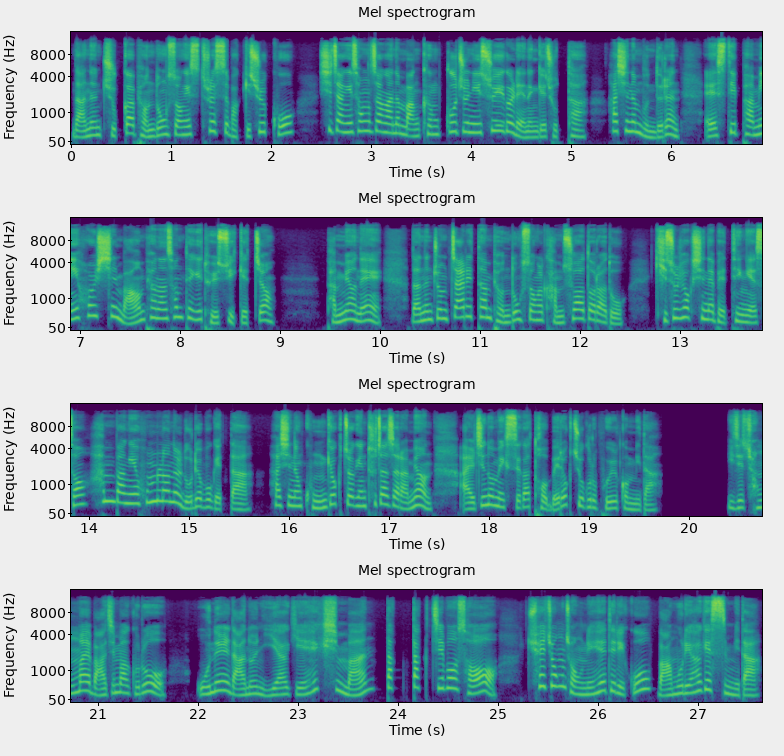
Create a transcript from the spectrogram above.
나는 주가 변동성에 스트레스 받기 싫고 시장이 성장하는 만큼 꾸준히 수익을 내는 게 좋다 하시는 분들은 ST팜이 훨씬 마음 편한 선택이 될 수 있겠죠. 반면에 나는 좀 짜릿한 변동성을 감수하더라도 기술 혁신에 베팅해서 한 방에 홈런을 노려보겠다 하시는 공격적인 투자자라면 알지노믹스가 더 매력적으로 보일 겁니다. 이제 정말 마지막으로 오늘 나눈 이야기의 핵심만 딱딱 집어서 최종 정리해드리고 마무리하겠습니다.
